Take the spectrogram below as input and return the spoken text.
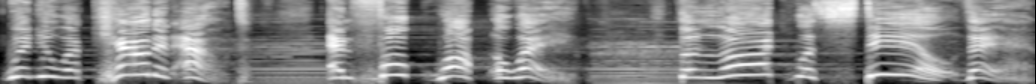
when you were counted out and folk walked away, the Lord was still there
